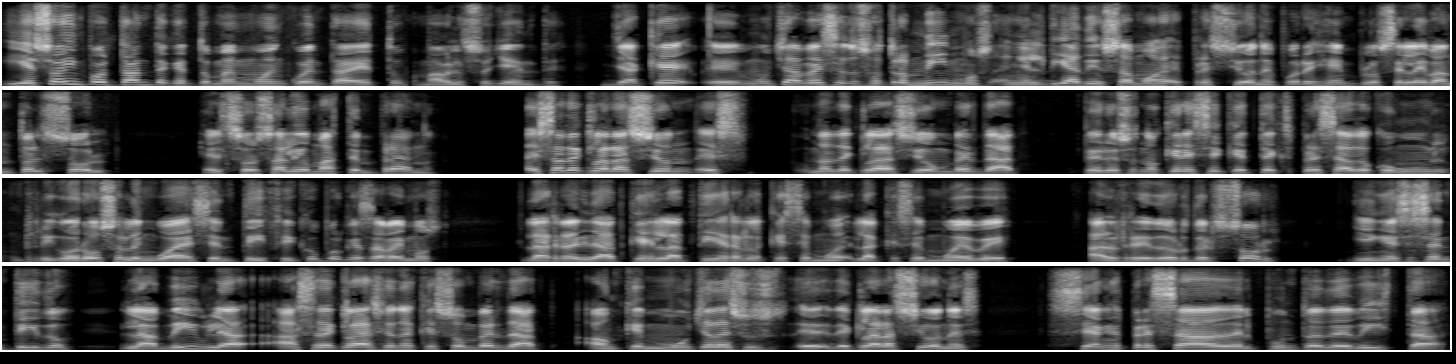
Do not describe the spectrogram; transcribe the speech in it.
Y eso es importante que tomemos en cuenta esto, amables oyentes, ya que eh, muchas veces nosotros mismos en el día día usamos expresiones, por ejemplo, se levantó el sol, el sol salió más temprano. Esa declaración es una declaración verdad, pero eso no quiere decir que esté expresado con un rigoroso lenguaje científico, porque sabemos la realidad que es la Tierra la que se, la que se mueve alrededor del Sol. Y en ese sentido, la Biblia hace declaraciones que son verdad, aunque muchas de sus eh, declaraciones sean expresadas desde el punto de vista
